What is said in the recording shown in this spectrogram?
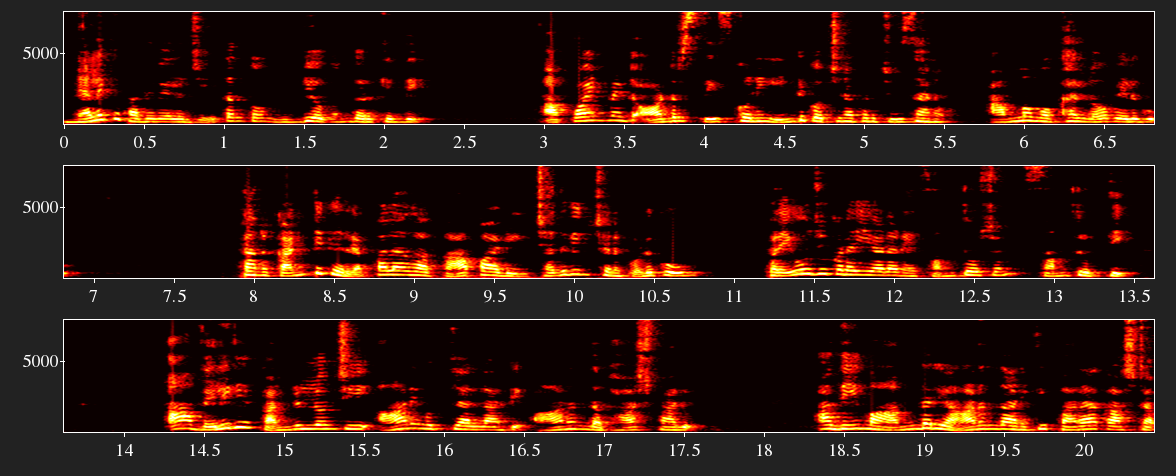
నెలకి పదివేల జీతంతో ఉద్యోగం దొరికింది. అపాయింట్మెంట్ ఆర్డర్స్ తీసుకొని ఇంటికొచ్చినప్పుడు చూశాను అమ్మ ముఖంలో వెలుగు. తను కంటికి రెప్పలాగా కాపాడి చదివించిన కొడుకు ప్రయోజకుడయ్యాడనే సంతోషం సంతృప్తి. ఆ వెలిగే కన్నుల్లోంచి ఆణిముత్యాల్లాంటి ఆనంద భాష్పాలు అది మా అందరి ఆనందానికి పరాకాష్టం.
